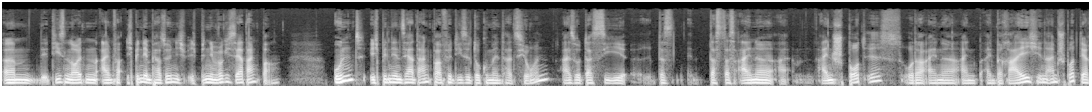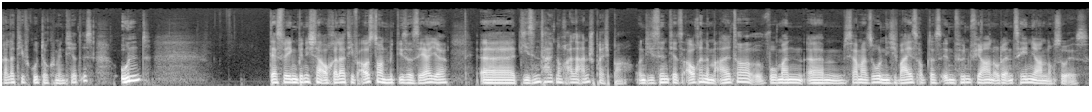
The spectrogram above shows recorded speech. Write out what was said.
ähm, diesen Leuten einfach, ich bin dem persönlich, ich bin dem wirklich sehr dankbar. Und ich bin denen sehr dankbar für diese Dokumentation, also dass sie, dass, dass das eine, ein Sport ist oder eine, ein, ein Bereich in einem Sport, der relativ gut dokumentiert ist. Und deswegen bin ich da auch relativ ausdauernd mit dieser Serie. Äh, die sind halt noch alle ansprechbar. Und die sind jetzt auch in einem Alter, wo man, ähm, ich sag mal so, nicht weiß, ob das in fünf Jahren oder in zehn Jahren noch so ist.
